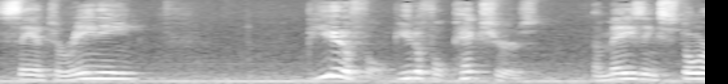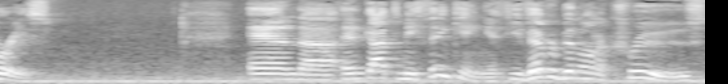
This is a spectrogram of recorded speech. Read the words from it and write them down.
Santorini, beautiful, beautiful pictures, amazing stories. And, uh, it got to me thinking if you've ever been on a cruise,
